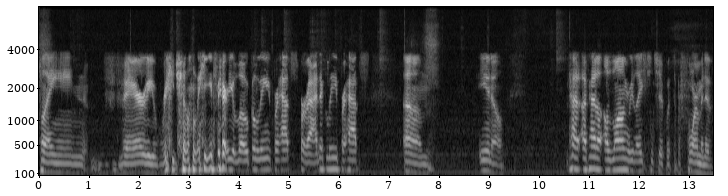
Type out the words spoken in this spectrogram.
playing very regionally, very locally, perhaps sporadically, perhaps, um, you know, I've had I've had a, a long relationship with the performative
